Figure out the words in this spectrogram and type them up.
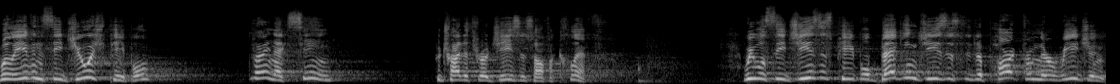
We'll even see Jewish people the very next scene, who try to throw Jesus off a cliff. We will see Jesus' people begging Jesus to depart from their region,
